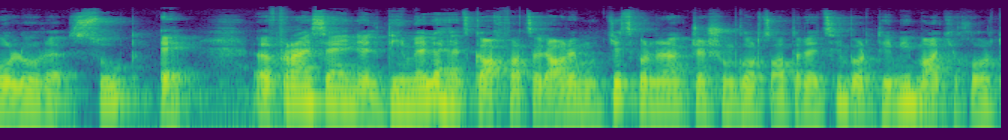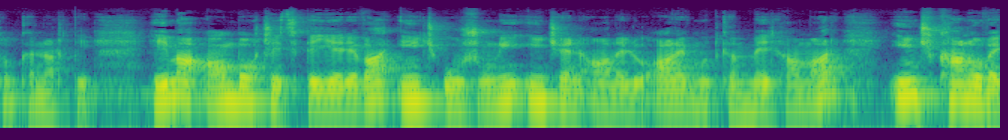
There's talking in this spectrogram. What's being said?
բոլորը, սուտ է։ Ֆրանսիային էլ դիմելը հենց կախված էր արևմուտքից, որ նրանք ճնշում գործադրեցին, որ դիմի ՄԱԿ-ի խորհրդում քննարկվի։ Հիմա ամբողջից կերևա ինչ ուժ ունի, ինչ են անելու արևմուտքը մեր համար, ինչքանով է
